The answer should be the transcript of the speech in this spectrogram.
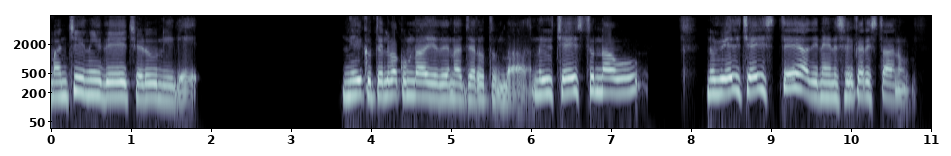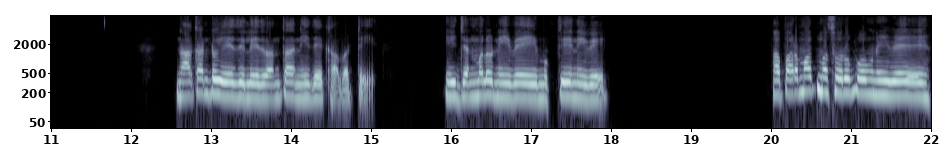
మంచి నీదే చెడు నీదే. నీకు తెలియకుండా ఏదైనా జరుగుతుందా? నువ్వు చేయిస్తున్నావు. నువ్వేది చేయిస్తే అది నేను స్వీకరిస్తాను. నాకంటూ ఏది లేదు అంతా నీదే కాబట్టి. ఈ జన్మలు నీవే ఈ ముక్తి నీవే. ఆ పరమాత్మ స్వరూపం నీవే.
